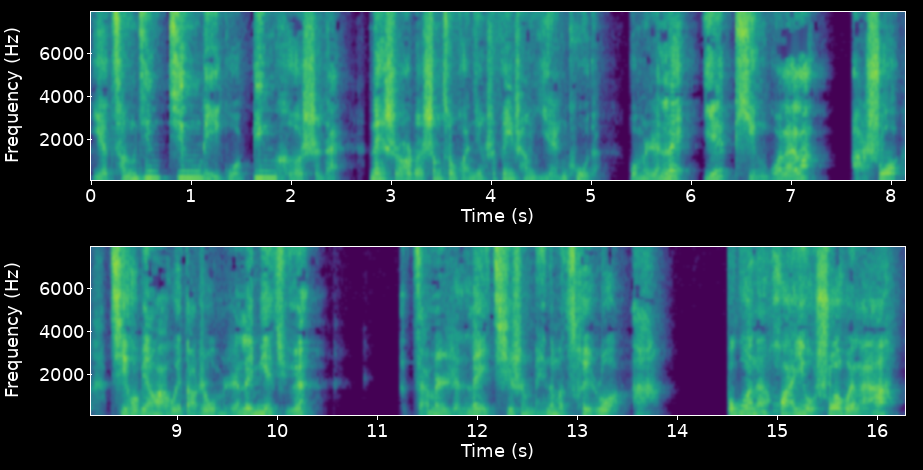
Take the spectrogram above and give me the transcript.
也曾经经历过冰河时代，那时候的生存环境是非常严酷的。我们人类也挺过来了啊！说气候变化会导致我们人类灭绝，咱们人类其实没那么脆弱啊。不过呢，话又说回来啊，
